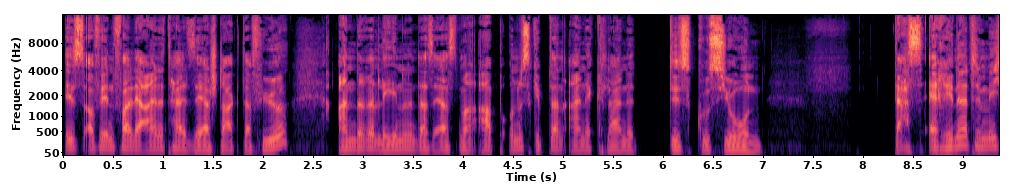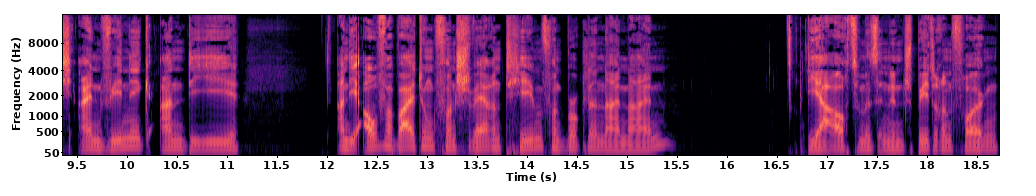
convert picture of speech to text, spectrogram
Ist auf jeden Fall der eine Teil sehr stark dafür. Andere lehnen das erstmal ab und es gibt dann eine kleine Diskussion. Das erinnerte mich ein wenig an die an die Aufarbeitung von schweren Themen von Brooklyn 99, die ja auch zumindest in den späteren Folgen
